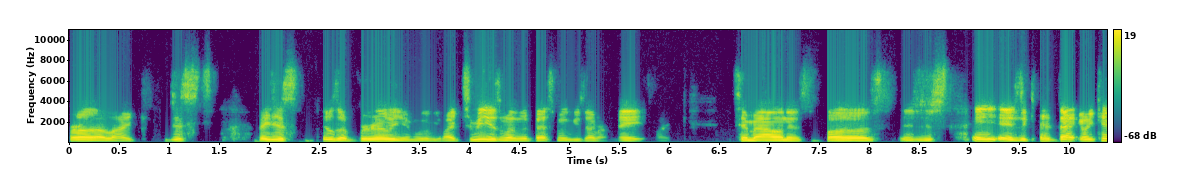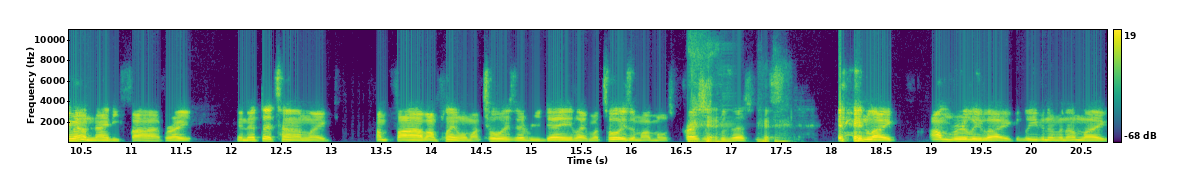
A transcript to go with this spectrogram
Bro, like just they just it was a brilliant movie. Like to me, it's one of the best movies ever made. Like Tim Allen is Buzz. It's just and it, at that it came out in '95, right? And at that time, like I'm five, I'm playing with my toys every day. Like my toys are my most precious possessions, and like I'm really like leaving them, and I'm like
